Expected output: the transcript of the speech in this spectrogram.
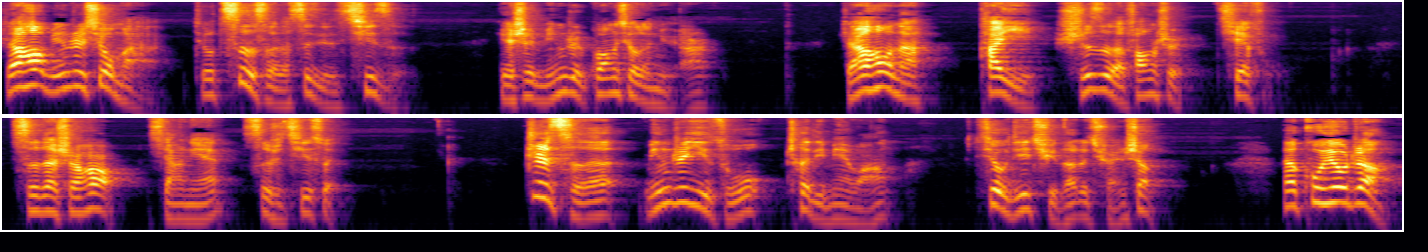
然后明治秀满就赐死了自己的妻子，也是明治光秀的女儿。然后呢，他以十字的方式切腹，死的时候享年四十七岁。至此，明治一族彻底灭亡，秀吉取得了全胜。那库修正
